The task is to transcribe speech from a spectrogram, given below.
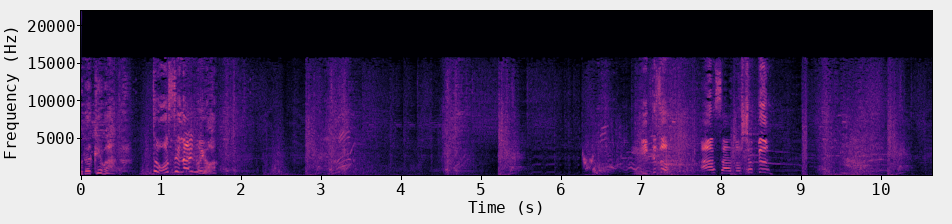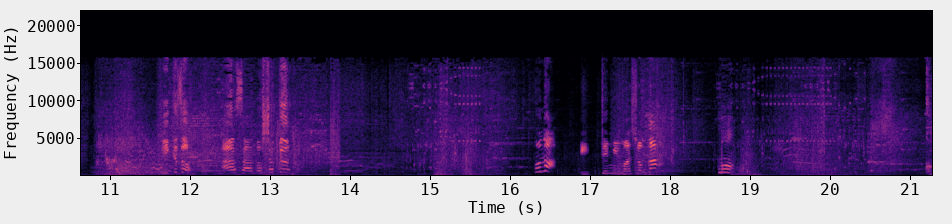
ここだけは通せないのよ。行くぞアーサーの諸君。行くぞアーサーの諸君。ほな行ってみましょうか。こ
